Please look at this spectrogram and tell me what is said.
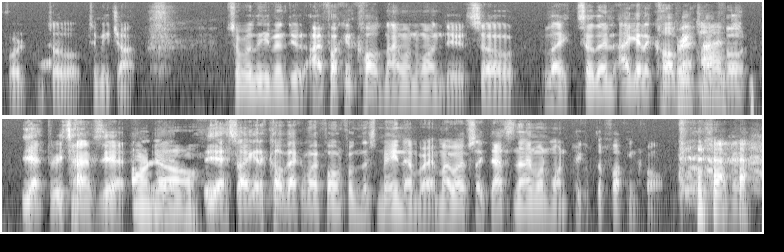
for to to meet John. So we're leaving, dude. I fucking called 911, dude. So like, so then I get a call Three back on my phone. Yeah, three times. Yeah. Oh no. Yeah, so I get a call back on my phone from this main number, and my wife's like, "That's 911. Pick up the fucking phone." So I'm like,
